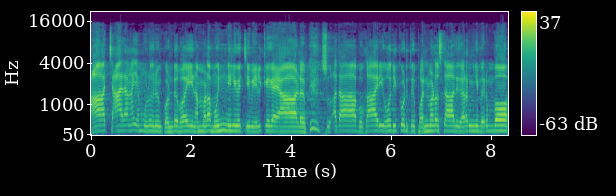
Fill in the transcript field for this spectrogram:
ആ ചാരായം മുഴുവനും കൊണ്ടുപോയി നമ്മളെ മുന്നിൽ വെച്ച് വിൽക്കുകയാണ്. അതാ ബുഹാരി ഓതിക്കൊടുത്ത് പൊന്മളുസ്താദ് ഇറങ്ങി വരുമ്പോ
